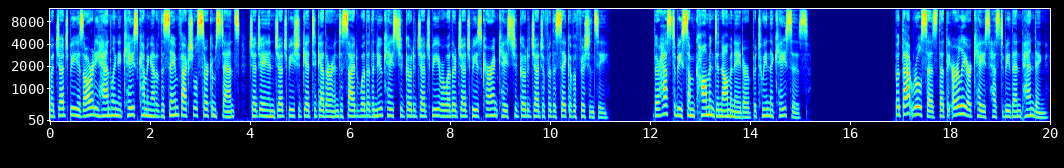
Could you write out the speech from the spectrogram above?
but Judge B is already handling a case coming out of the same factual circumstance, Judge A and Judge B should get together and decide whether the new case should go to Judge B or whether Judge B's current case should go to Judge A for the sake of efficiency. There has to be some common denominator between the cases. But that rule says that the earlier case has to be then pending.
